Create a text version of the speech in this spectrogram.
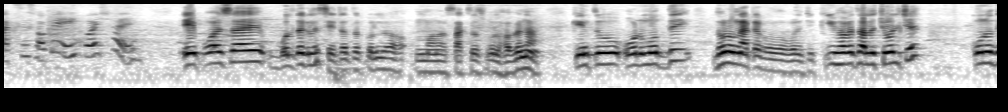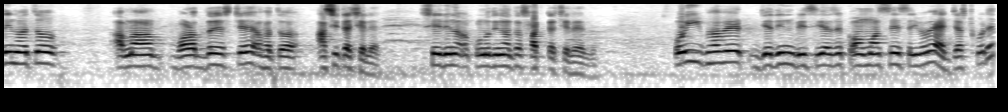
সাকসেস হবে এই পয়সায়? এই পয়সায় বলতে গেলে সেটা তো করলে মানে সাকসেসফুল হবে না। কিন্তু ওর মধ্যেই ধরুন একটা কথা বলেছি কীভাবে তাহলে চলছে? কোনো দিন হয়তো আপনার বরাদ্দ এসছে হয়তো আশিটা ছেলে সেই দিন কোনো দিন হয়তো ষাটটা ছেলে এলো। ওইভাবে যেদিন বেশি আছে কম আসে সেইভাবে অ্যাডজাস্ট করে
